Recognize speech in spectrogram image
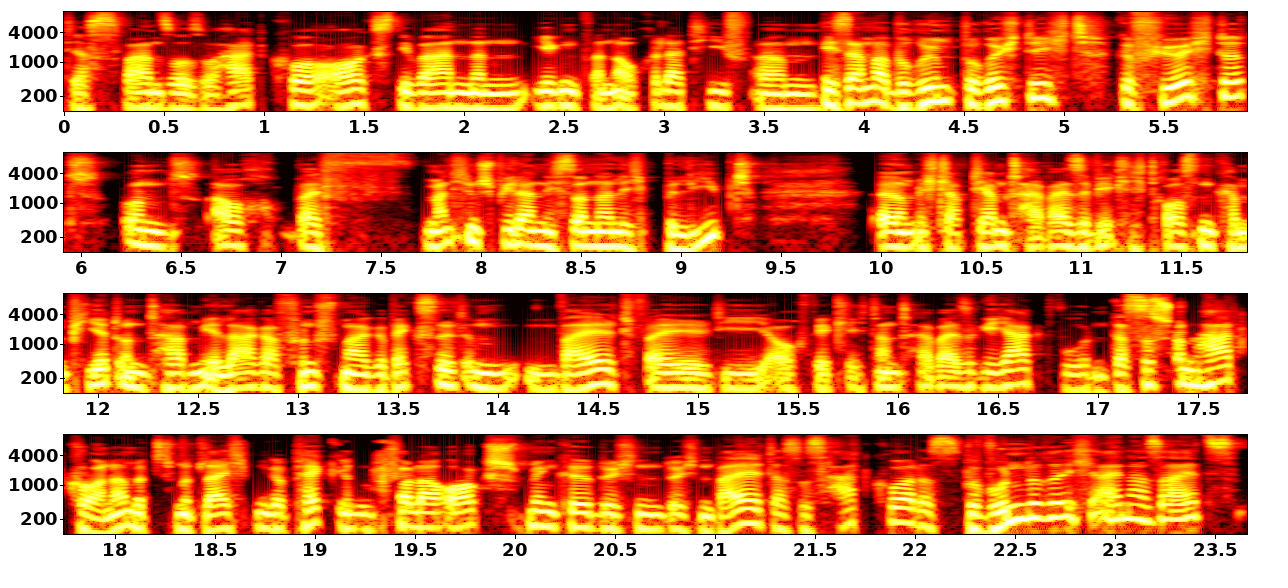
Das waren so, so Hardcore-Orgs, die waren dann irgendwann auch relativ, ähm, ich sag mal, berühmt, berüchtigt, gefürchtet und auch bei manchen Spielern nicht sonderlich beliebt ähm, ich glaube, die haben teilweise wirklich draußen kampiert und haben ihr Lager fünfmal gewechselt im, im, Wald, weil die auch wirklich dann teilweise gejagt wurden. Das ist schon Hardcore, ne? Mit, mit leichtem Gepäck in voller Orkschminke durch den, durch den Wald. Das ist Hardcore. Das bewundere ich einerseits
